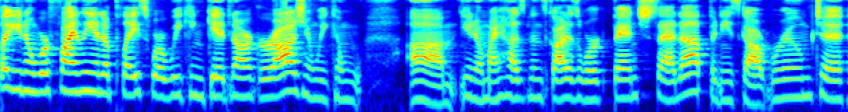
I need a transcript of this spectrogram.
But, you know, we're finally in a place where we can get in our garage and we can, um, you know, my husband's got his workbench set up and he's got room to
